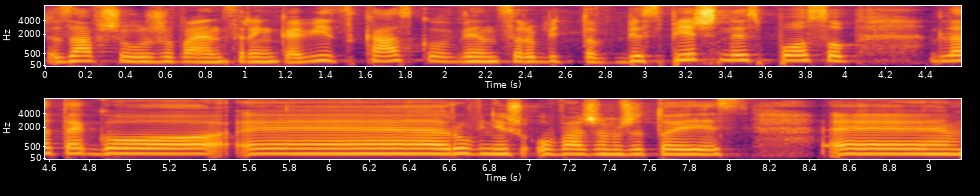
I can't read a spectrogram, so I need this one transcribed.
zawsze używając rękawic, kasków, więc robić to w bezpieczny sposób. Dlatego e, również uważam, że to jest e,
